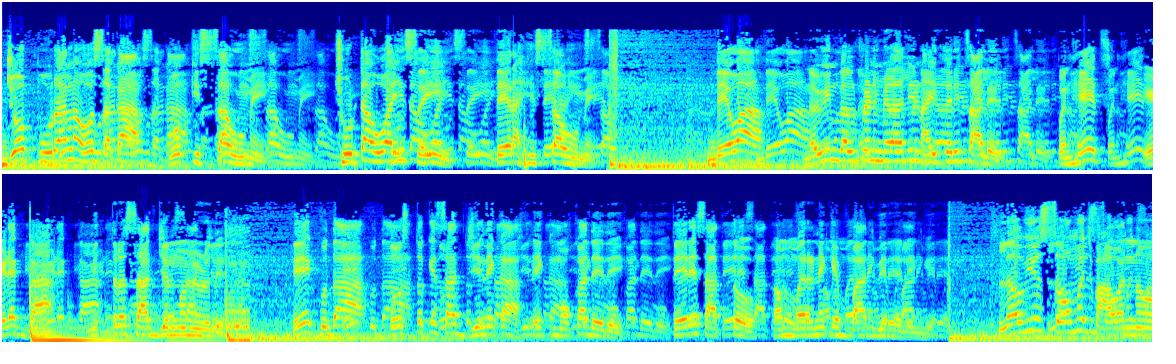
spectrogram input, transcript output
जो पूरा हो न हो सका वो किस्सा हूँ मैं छूटा हुआ ही सही तेरा हिस्सा हूँ मैं देवा नवीन गर्लफ्रेंड मिळाली नाही तरी चालेल. पण हेच एड्या मित्र सात जन्म मिळू दे. हे खुदा दोस्तों के साथ जीने का एक मौका दे दे. तेरे साथ तो हम मरने के बाद भी रह लेंगे. लव यू सो मच भावांनो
